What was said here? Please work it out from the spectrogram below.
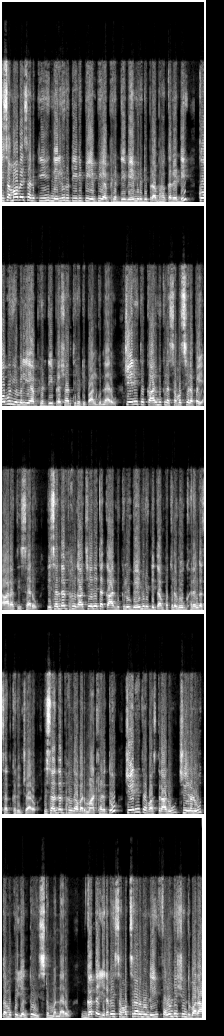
ఈ సమావేశానికి నెల్లూరు టీడీపీ ఎంపీ అభ్యర్థి వేమిరెడ్డి ప్రభాకర్ రెడ్డి కోవూరు ఎమ్మెల్యే అభ్యర్థి ప్రశాంతిరెడ్డి పాల్గొన్నారు. చేనేత కార్మికుల సమస్యలపై ఆరా తీశారు. ఈ సందర్భంగా చేనేత కార్మికులు వేమిరెడ్డి దంపతులను ఘనంగా సత్కరించారు. ఈ సందర్భంగా వారు మాట్లాడుతూ చేనేత వస్త్రాలు చీరలు తమకు ఎంతో ఇష్టమన్నారు. గత ఇరవై సంవత్సరాల నుండి ఫౌండేషన్ ద్వారా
